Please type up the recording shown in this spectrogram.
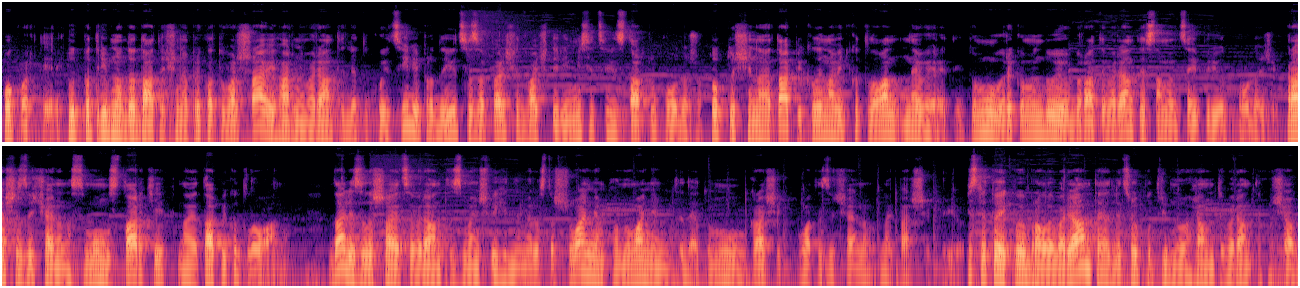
по квартирі. Тут потрібно додати, що, наприклад, у Варшаві гарні варіанти для такої цілі продаються за перші 2-4 місяці від старту продажу, тобто ще на етапі, коли навіть котлован не виритий. Тому рекомендую обирати варіанти саме в цей період продажів. Краще, звичайно, на самому старті на етапі котловану. Далі залишаються варіанти з менш вигідними розташуванням, плануванням і т.д. Тому краще купувати, звичайно, в найперший період. Після того, як ви обрали варіанти, а для цього потрібно оглянути варіанти хоча б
